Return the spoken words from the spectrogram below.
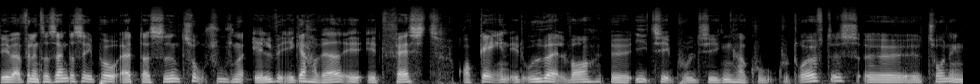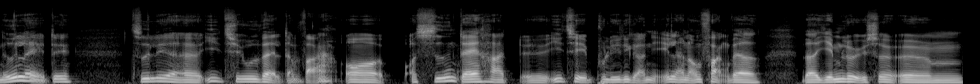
Det er i hvert fald interessant at se på, at der siden 2011 ikke har været et fast organ, et udvalg, hvor øh, IT-politikken har kunne, kunne drøftes. Øh, Torning nedlag det tidligere øh, IT-udvalg, der var, og, og siden da har øh, IT-politikerne i et eller andet omfang været, været hjemløse. Øh,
